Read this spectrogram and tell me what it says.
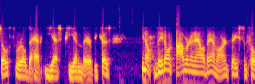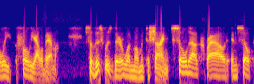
so thrilled to have ESPN there because, you know, they don't Auburn and Alabama aren't based in Foley, Foley, Alabama. So this was their one moment to shine. Sold out crowd. And so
